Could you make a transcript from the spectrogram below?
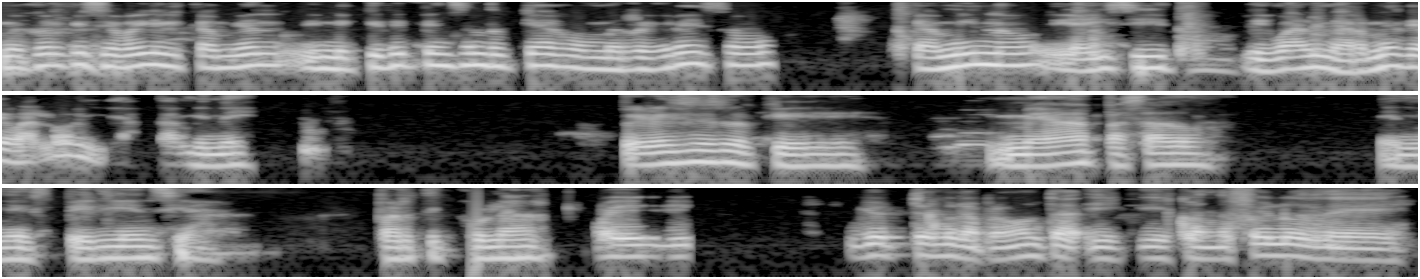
Mejor que se vaya el camión y me quedé pensando, ¿qué hago? ¿Me regreso? Camino y ahí sí, igual me armé de valor y ya caminé. Pero eso es lo que me ha pasado en mi experiencia particular. Oye, yo tengo la pregunta, y, y cuando fue lo de,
